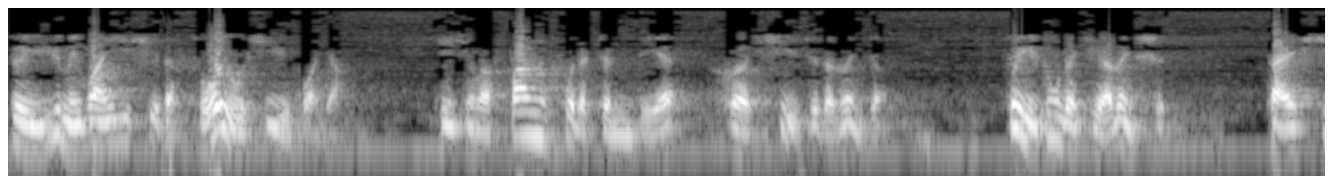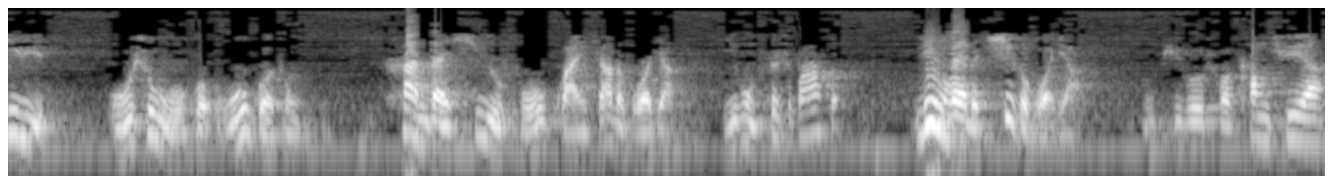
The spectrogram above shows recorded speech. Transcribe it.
对玉门关一系的所有西域国家进行了反复的甄别和细致的论证，最终的结论是，在西域五十五国五国中。汉代西域府管辖的国家一共四十八个，另外的七个国家，你譬如说康区啊、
